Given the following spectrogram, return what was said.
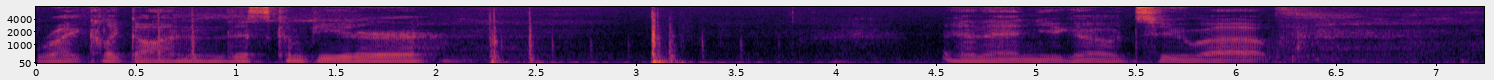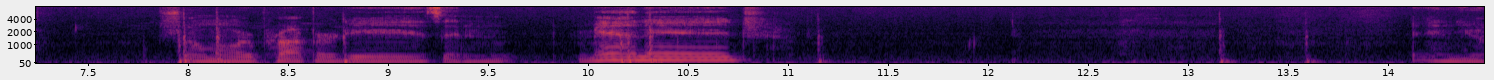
right click on this computer. And then you go to uh, show more properties and manage. And you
